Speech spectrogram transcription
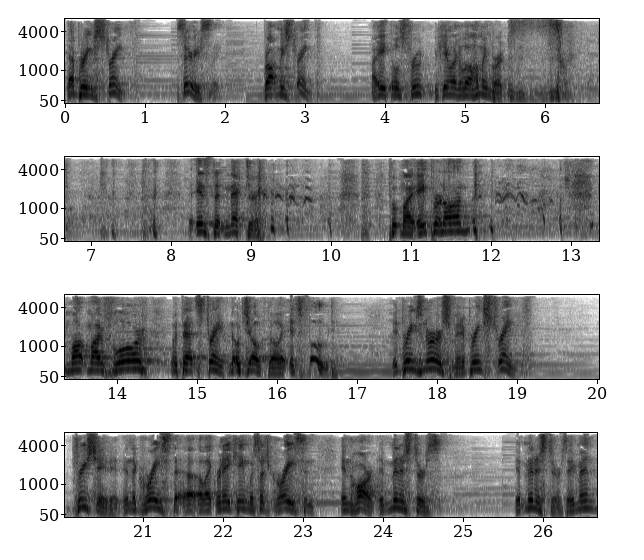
that brings strength. Seriously. Brought me strength. I ate those fruit, became like a little hummingbird. Instant nectar. put my apron on, mop my floor with that strength. No joke though. It's food. It brings nourishment. It brings strength. Appreciate it. And the grace that, uh, like Renee came with such grace and in heart. It ministers. It ministers. Amen.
